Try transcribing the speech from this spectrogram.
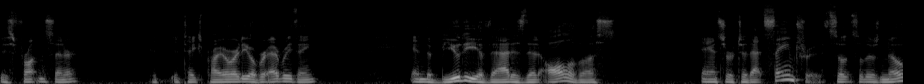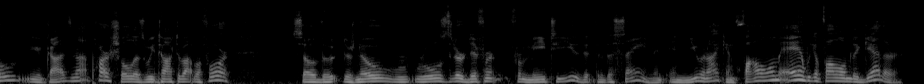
is front and center. It, it takes priority over everything. And the beauty of that is that all of us answer to that same truth. So, so there's no, you know, God's not partial, as we talked about before. So the, there's no r- rules that are different from me to you; that they're the same, and, and you and I can follow them, and we can follow them together.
